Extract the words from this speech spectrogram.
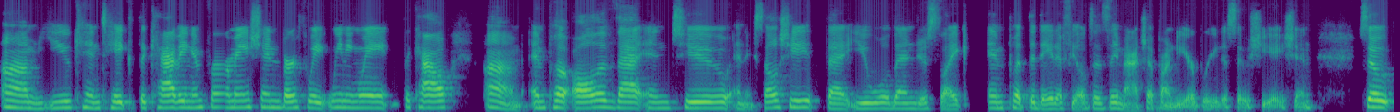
um, you can take the calving information, birth weight, weaning weight, the cow, um, and put all of that into an Excel sheet that you will then just like input the data fields as they match up onto your breed association. So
